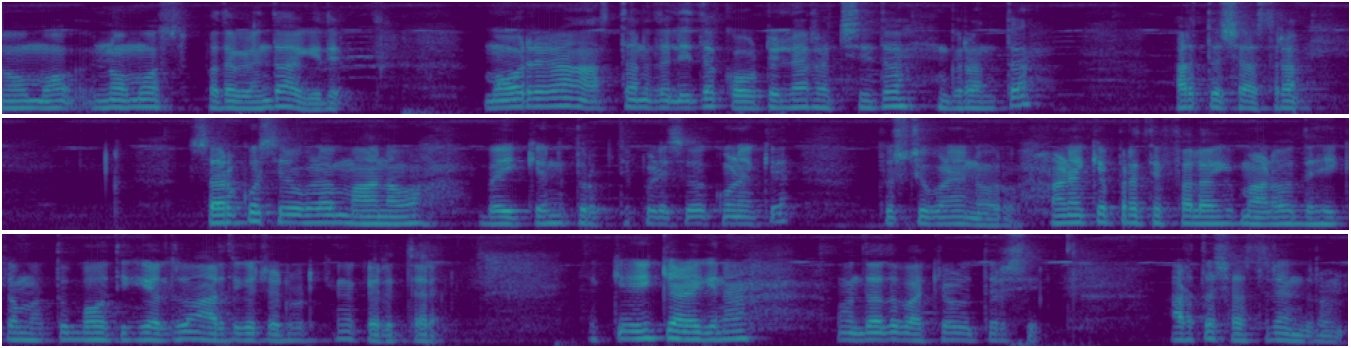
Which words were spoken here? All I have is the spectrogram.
ನೋಮೋ, ನೋಮೋಸ್ ಪದಗಳಿಂದ ಆಗಿದೆ. ಮೌರ್ಯರ ಆಸ್ಥಾನದಲ್ಲಿದ್ದ ಕೌಟಿಲ್ಯ ರಚಿಸಿದ ಗ್ರಂಥ, ಅರ್ಥಶಾಸ್ತ್ರ. ಸರಕು ಸೇವೆಗಳ ಮಾನವ ಬೈಕಿಯನ್ನು ತೃಪ್ತಿಪಡಿಸುವ ಗುಣಕ್ಕೆ ತುಷ್ಟಿಗುಣ ಎನ್ನುವರು. ಹಣಕ್ಕೆ ಪ್ರತಿಫಲವಾಗಿ ಮಾಡುವ ದೈಹಿಕ ಮತ್ತು ಭೌತಿಕ ಎಲ್ಲರೂ ಆರ್ಥಿಕ ಚಟುವಟಿಕೆಯನ್ನು ಕರೀತಾರೆ ಈ ಕೆಳಗಿನ ಒಂದಾದ ವಾಕ್ಯಗಳು ಉತ್ತರಿಸಿ. ಅರ್ಥಶಾಸ್ತ್ರ ಎಂದರು.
